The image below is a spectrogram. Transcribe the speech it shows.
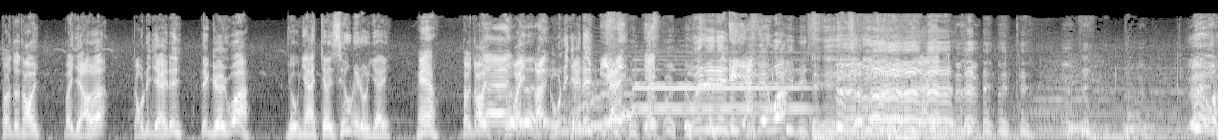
Thôi thôi thôi. Bây giờ á Cậu đi về đi. Tiếng ghê quá Vô nhà chơi xíu đi rồi về. Nghe. Thôi thôi. Ê, Ê, Đuổi đi về đi. Đi về đi, về. Đuổi đi đi, đi. Ghê quá. À. Ghê quá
